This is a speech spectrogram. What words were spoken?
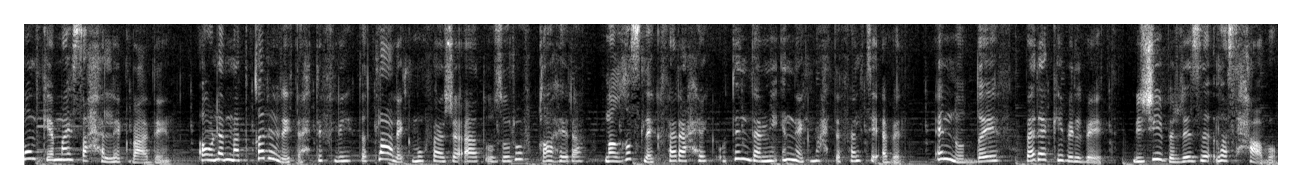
ممكن ما يصحلك بعدين أو لما تقرري تحتفلي تطلع لك مفاجآت وظروف قاهرة تنغص لك فرحك وتندمي إنك ما احتفلتي قبل إنه الضيف بركة بالبيت بيجيب الرزق لأصحابه.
